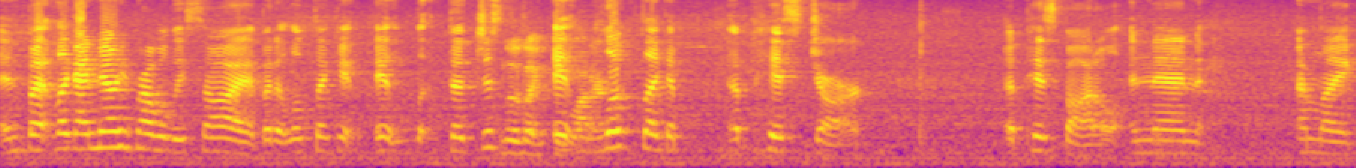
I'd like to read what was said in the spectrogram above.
and but like I know he probably saw it, but it looked like it it the just Looked like it water. looked like a a piss jar, a piss bottle, and then I'm like.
